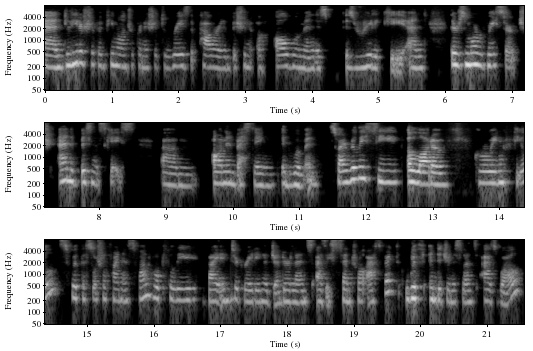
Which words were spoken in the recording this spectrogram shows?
And leadership and female entrepreneurship to raise the power and ambition of all women is, is really key. And there's more research and a business case um, on investing in women. So I really see a lot of growing fields with the Social Finance Fund, hopefully by integrating a gender lens as a central aspect with Indigenous lens as well.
